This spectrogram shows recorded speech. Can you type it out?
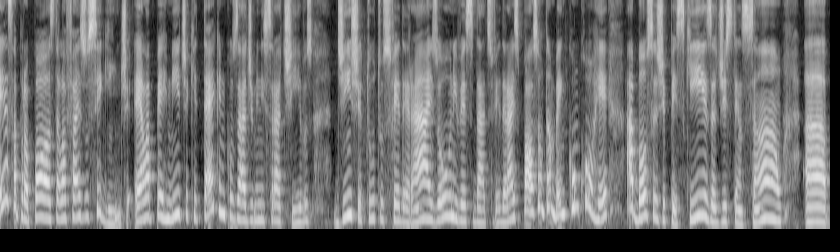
Essa proposta ela faz o seguinte: ela permite que técnicos administrativos de institutos federais ou universidades federais possam também concorrer a bolsas de pesquisa, de extensão uh,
